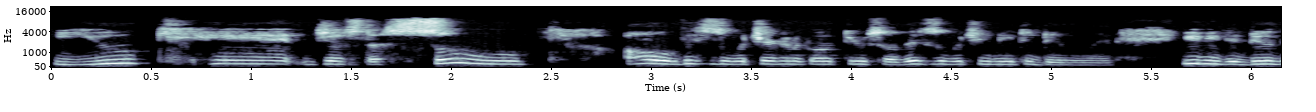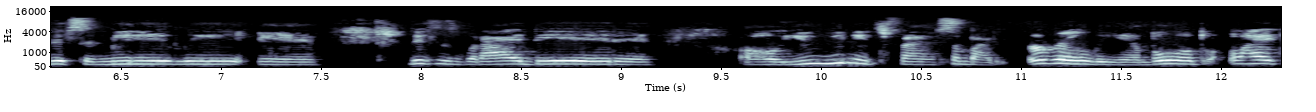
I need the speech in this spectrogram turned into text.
you can't just assume, oh, this is what you're going to go through, so this is what you need to do, and you need to do this immediately, and this is what I did, and oh, you, you need to find somebody early, and blah, blah, blah. Like,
